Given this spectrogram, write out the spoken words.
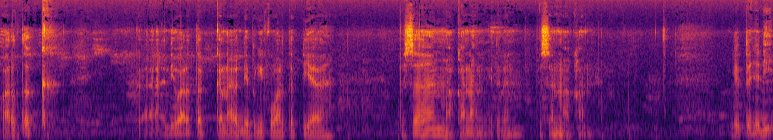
warteg. Di warteg karena dia pergi ke warteg dia pesan makanan gitu kan? Pesan makan. Gitu jadi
